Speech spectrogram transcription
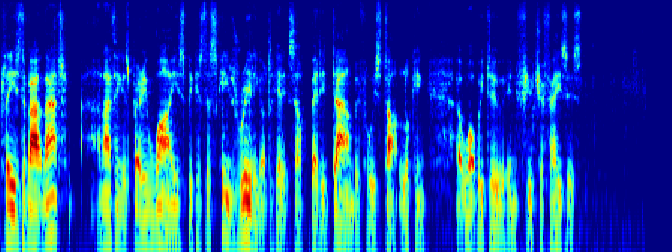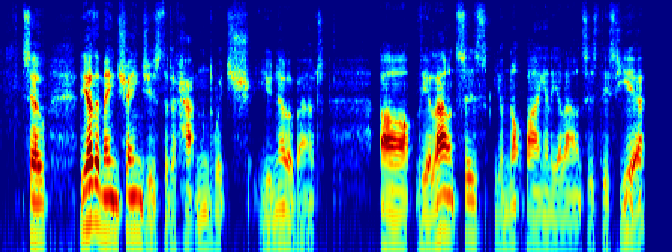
pleased about that, and I think it's very wise because the scheme's really got to get itself bedded down before we start looking at what we do in future phases. So, the other main changes that have happened, which you know about, are the allowances. You're not buying any allowances this year.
